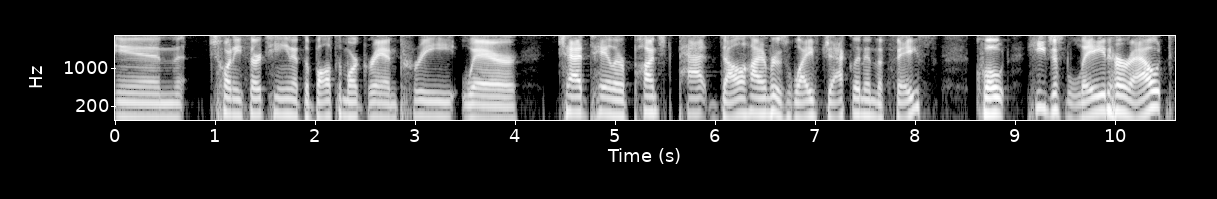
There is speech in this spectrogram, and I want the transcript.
in 2013 at the Baltimore Grand Prix where Chad Taylor punched Pat Dahlheimer's wife Jacqueline in the face. "Quote: He just laid her out."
